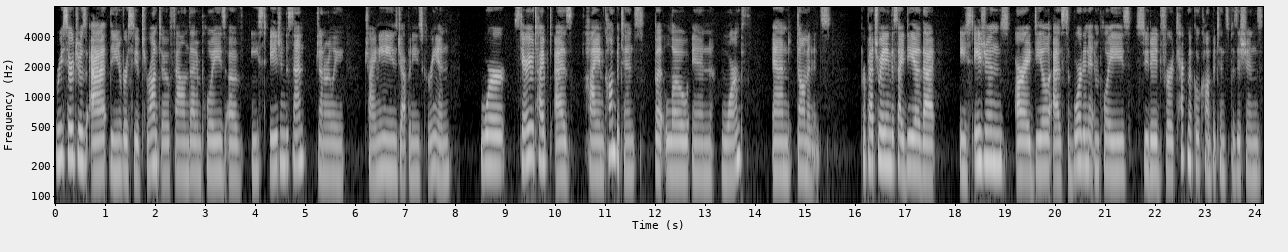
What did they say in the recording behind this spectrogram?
Researchers at the University of Toronto found that employees of East Asian descent, generally Chinese, Japanese, Korean, were stereotyped as high in competence but low in warmth and dominance, perpetuating this idea that East Asians are ideal as subordinate employees suited for technical competence positions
